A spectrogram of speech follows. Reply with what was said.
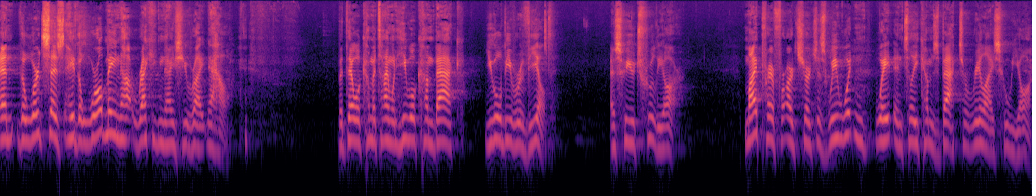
And the word says, hey, the world may not recognize you right now, but there will come a time when he will come back, you will be revealed as who you truly are. My prayer for our church is we wouldn't wait until he comes back to realize who we are.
